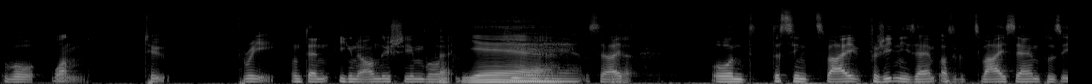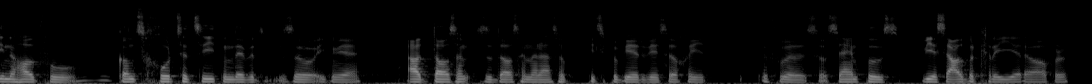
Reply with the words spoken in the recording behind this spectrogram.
wo one, two, three und dann irgendeine andere Stimme, wo Da, yeah. yeah sagt. Ja. Und das sind zwei verschiedene Samples, also zwei Samples innerhalb von ganz kurzer Zeit und eben so irgendwie, auch das, haben- so das haben wir auch so ein bisschen probiert, wie so, ein bisschen, auf, so Samples wie selber kreieren, aber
